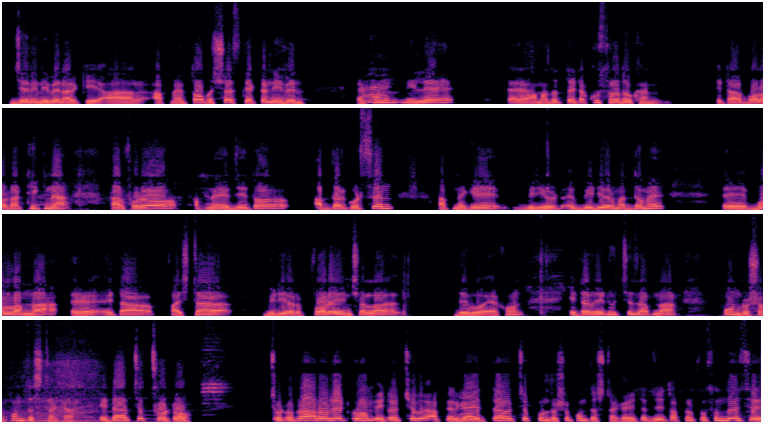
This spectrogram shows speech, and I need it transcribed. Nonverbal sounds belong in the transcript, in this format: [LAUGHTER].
জেনে নেবেন আর কি। আর আপনার তো অবশ্যই আজকে একটা নেবেন। এখন হ্যাঁ। নিলে আমাদের তো এটা খুচরা দোকান। এটা বলাটা ঠিক না। তারপরেও আপনি যেহেতু আবদার করছেন আপনাকে ভিডিও ভিডিওর মাধ্যমে বললাম না এটা ফার্স্টটা ভিডিওর পরে ইনশাল্লাহ দেব। এখন এটা রেট হচ্ছে যে আপনার পনেরোশো পঞ্চাশ টাকা। এটা হচ্ছে ছোট। ছোটটা আরও রেট কম এটা হচ্ছে আপনার গায়েরটা হচ্ছে পনেরোশো পঞ্চাশ টাকা। এটা যেহেতু আপনার পছন্দ হয়েছে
